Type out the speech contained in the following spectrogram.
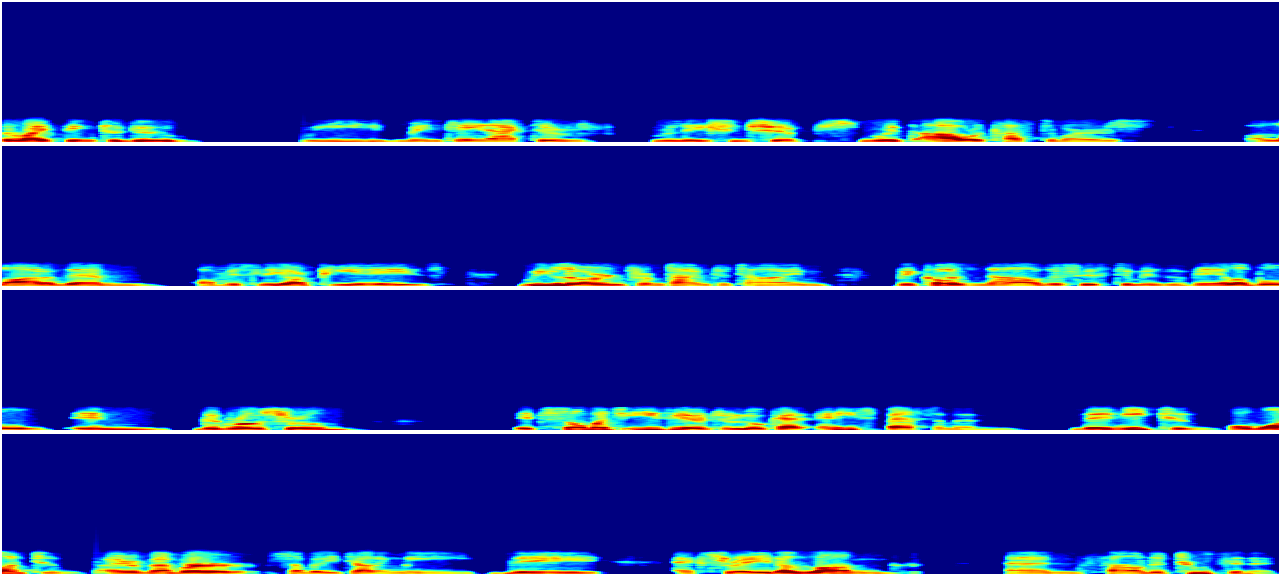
the right thing to do. We maintain active relationships with our customers. A lot of them, obviously, are PAs. We learn from time to time because now the system is available in the gross room. It's so much easier to look at any specimen they need to or want to. I remember somebody telling me they x rayed a lung and found a tooth in it.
